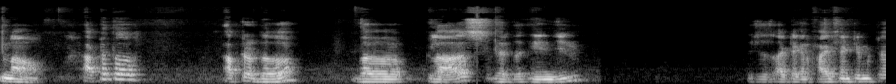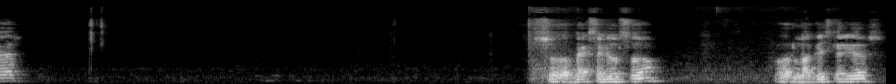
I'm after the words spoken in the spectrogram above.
Now after the after the the glass there's the engine this is I've taken 5 centimeter. So back side also for luggage carriers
